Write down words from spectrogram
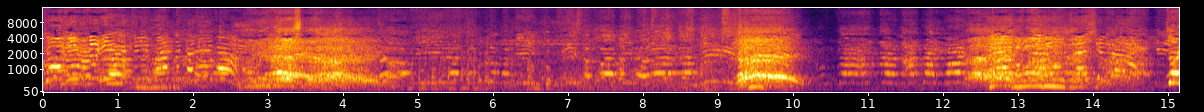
जो हिंदू हिंदू की बात करेगा जय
